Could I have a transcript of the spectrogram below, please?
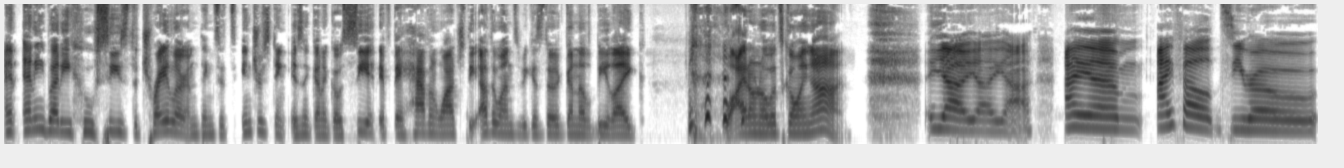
And anybody who sees the trailer and thinks it's interesting isn't going to go see it if they haven't watched the other ones because they're going to be like well i don't know what's going on. Yeah, yeah, yeah. I um I felt zero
